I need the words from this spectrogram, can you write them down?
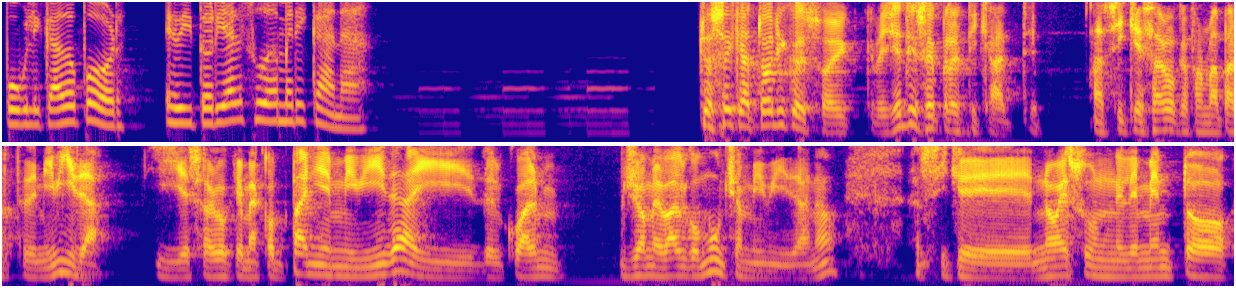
publicado por Editorial Sudamericana. Yo soy católico y soy creyente y soy practicante, así que es algo que forma parte de mi vida y es algo que me acompaña en mi vida y del cual yo me valgo mucho en mi vida, ¿no? Así que no es un elemento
